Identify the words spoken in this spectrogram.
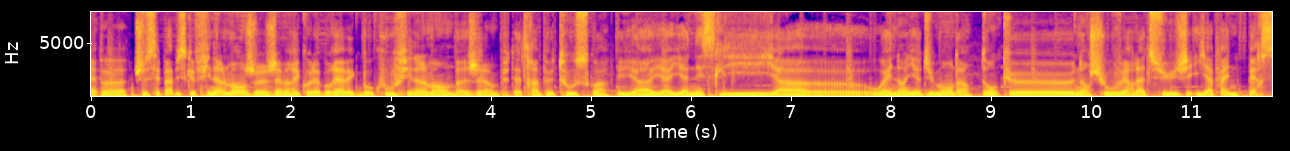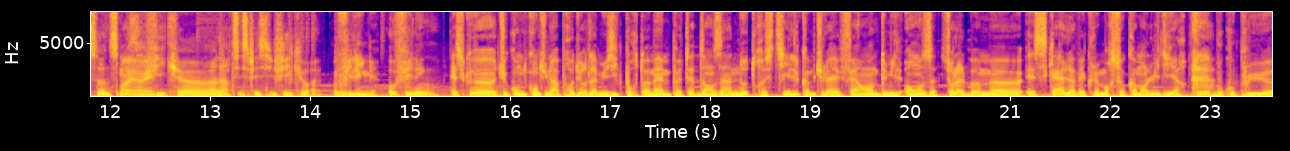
pop. euh, Je sais pas, puisque finalement, j'aimerais collaborer avec beaucoup, finalement. Bah, j'ai- Peut-être un peu tous, quoi. Il y a, il y a, il y a Nestlé, il y a. euh, Ouais, non, il y a du monde. hein. Donc, euh, non, je suis ouvert là-dessus. Il n'y a pas une personne Ouais, ouais. spécifique, euh, un artiste spécifique, ouais. au feeling. Au feeling. Est-ce que tu comptes continuer à produire de la musique pour toi-même, peut-être dans un autre style, comme tu l'avais fait en 2011 sur l'album Escale avec le morceau Comment lui dire? C'est beaucoup plus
